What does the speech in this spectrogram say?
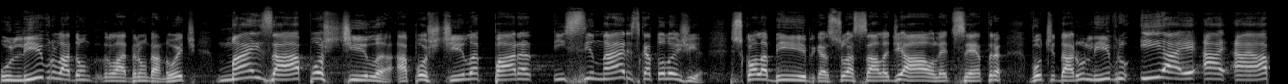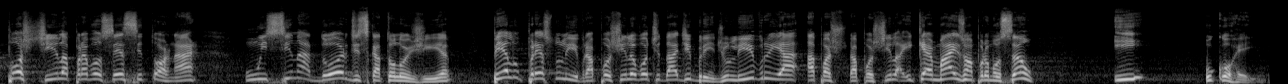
o livro Ladrão, Ladrão da Noite, mais a apostila, a apostila para ensinar escatologia. Escola bíblica, sua sala de aula, etc. Vou te dar o livro e a, a, a apostila para você se tornar um ensinador de escatologia pelo preço do livro. A apostila eu vou te dar de brinde. O livro e a apostila. E quer mais uma promoção? E o correio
